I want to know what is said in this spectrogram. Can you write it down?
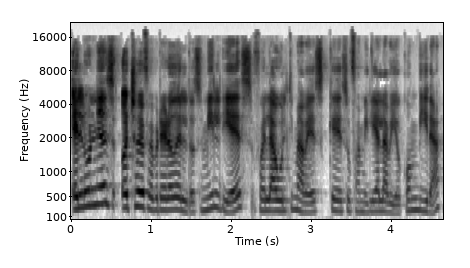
El lunes 8 de febrero del 2010 fue la última vez que su familia la vio con vida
